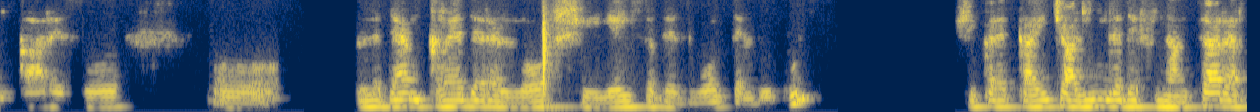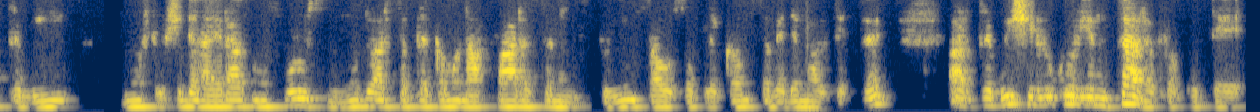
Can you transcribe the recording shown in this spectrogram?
în care să uh, le dea încredere lor și ei să dezvolte lucruri. Și cred că aici liniile de finanțare ar trebui, nu știu, și de la Erasmus Plus, nu doar să plecăm în afară să ne instruim sau să plecăm să vedem alte țări, ar trebui și lucruri în țară făcute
